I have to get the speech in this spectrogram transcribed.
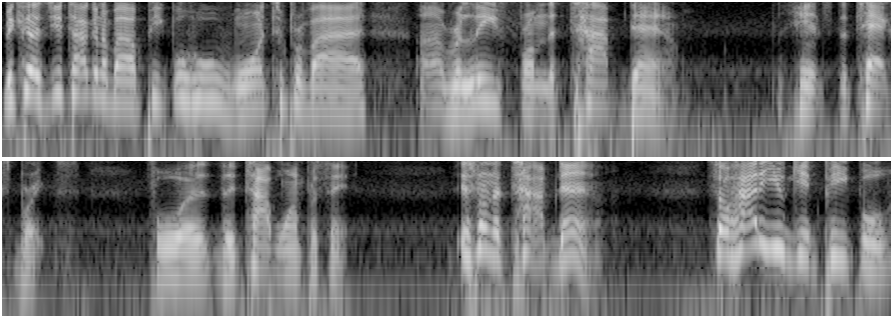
because you're talking about people who want to provide uh, relief from the top down, hence the tax breaks for the top 1%. It's from the top down. So, how do you get people?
